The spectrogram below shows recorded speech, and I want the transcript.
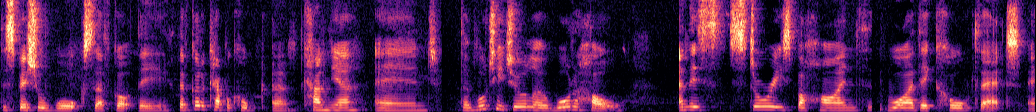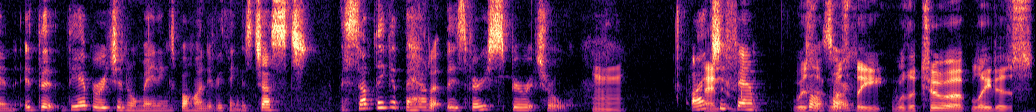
the special walks they've got there. They've got a couple called um, Kuniya and the Mutitjulu Waterhole. And there's stories behind why they're called that, and it, the the Aboriginal meanings behind everything is just there's something about it that's very spiritual. I actually And found Was, Go on, it, was the were the tour leaders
